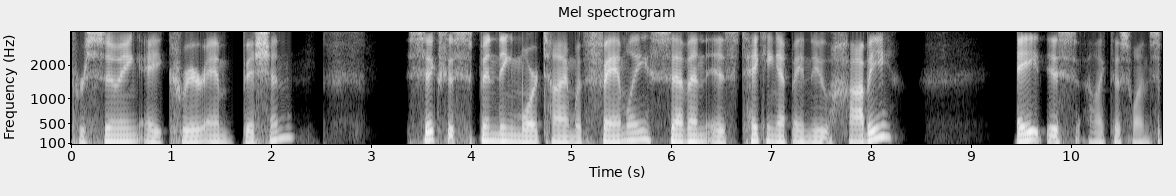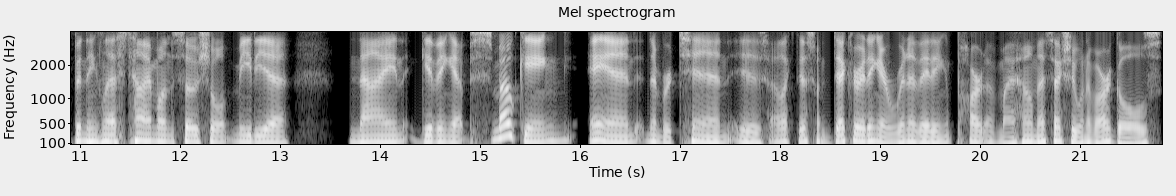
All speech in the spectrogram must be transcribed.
pursuing a career ambition. Six is spending more time with family. Seven is taking up a new hobby. Eight is, I like this one, spending less time on social media. Nine, giving up smoking. And number 10 is, I like this one, decorating or renovating part of my home. That's actually one of our goals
